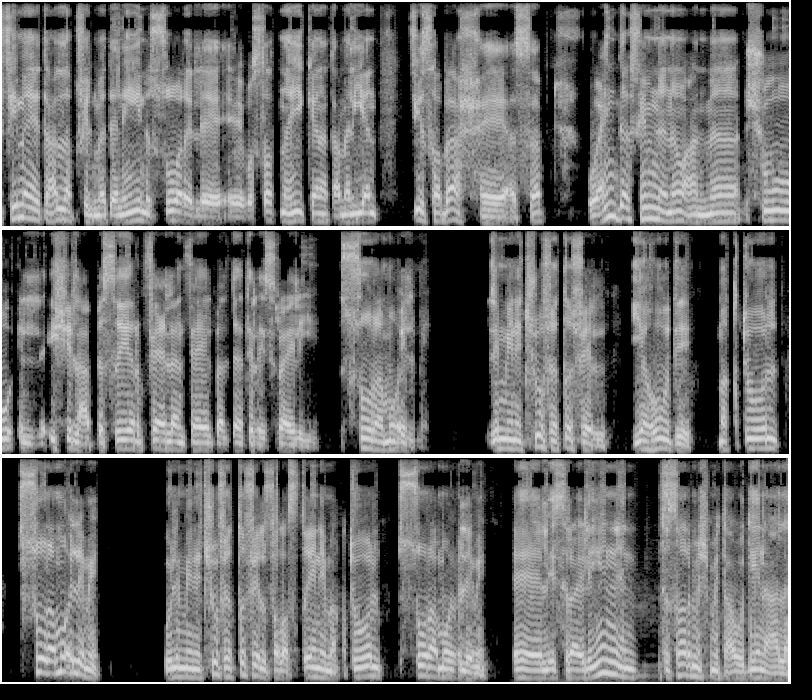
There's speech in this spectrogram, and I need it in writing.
فيما يتعلق في المدنيين الصور اللي وصلتنا هي كانت عمليا في صباح السبت. وعندها فهمنا نوعا ما شو الإشي اللي عم بيصير فعلا في البلدات الإسرائيلية. الصورة مؤلمة لما تشوف طفل يهودي مقتول صورة مؤلمة ولما تشوف طفل فلسطيني مقتول صورة مؤلمة. آه، الإسرائيليين انتصار مش متعودين على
